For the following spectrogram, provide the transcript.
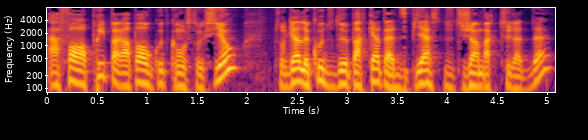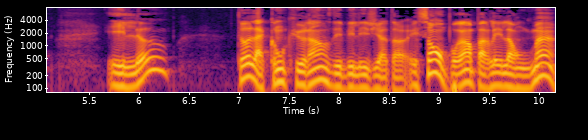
à fort prix par rapport au coût de construction, tu regardes le coût du 2 par 4 à 10 piastres, tu j'embarques-tu là-dedans? Et là, tu as la concurrence des villégiateurs. Et ça, on pourrait en parler longuement.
